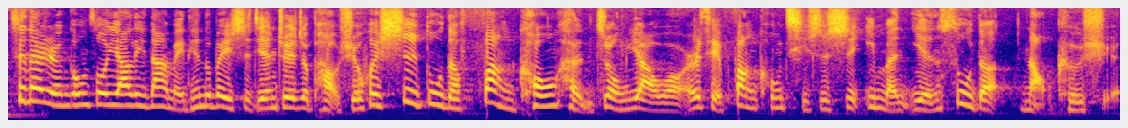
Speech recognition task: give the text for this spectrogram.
现代人工作压力大，每天都被时间追着跑，学会适度的放空很重要哦。而且放空其实是一门严肃的脑科学。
